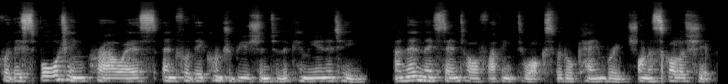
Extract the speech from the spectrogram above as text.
for their sporting prowess, and for their contribution to the community. And then they're sent off, I think, to Oxford or Cambridge on a scholarship.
